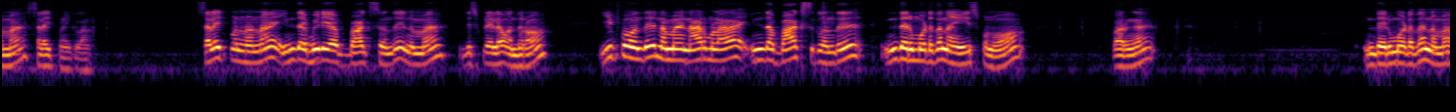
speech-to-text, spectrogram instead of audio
நம்ம செலக்ட் பண்ணிக்கலாம். செலக்ட் பண்ணோன்னா இந்த மீடியா பாக்ஸ் வந்து நம்ம டிஸ்பிளேல வந்துடும் இப்போ வந்து நம்ம நார்மலாக இந்த பாக்ஸுக்கு வந்து இந்த ரிமோட்டை தான் நான் யூஸ் பண்ணுவோம். பாருங்கள் இந்த ரிமோட்டை தான் நம்ம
